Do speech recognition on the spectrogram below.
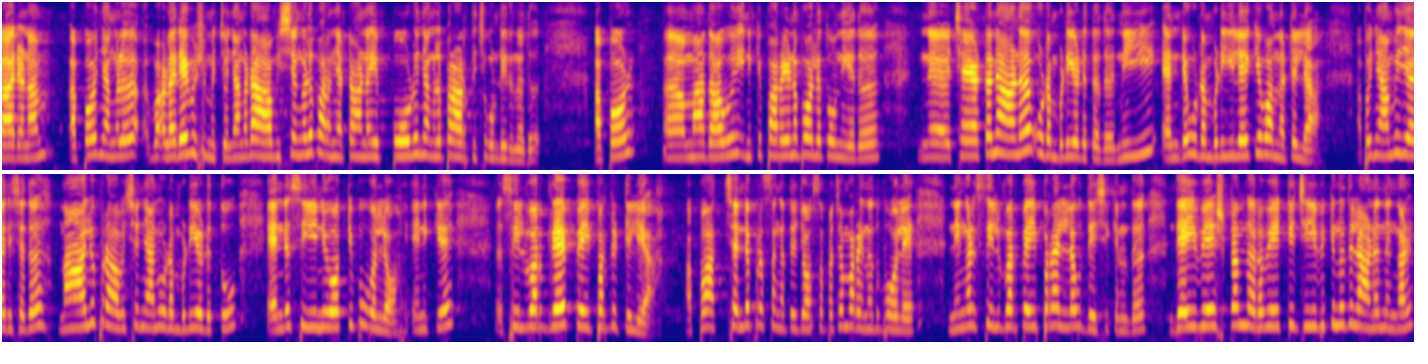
കാരണം അപ്പോൾ ഞങ്ങൾ വളരെ വിഷമിച്ചു. ഞങ്ങളുടെ ആവശ്യങ്ങൾ പറഞ്ഞിട്ടാണ് എപ്പോഴും ഞങ്ങൾ പ്രാർത്ഥിച്ചു കൊണ്ടിരുന്നത്. അപ്പോൾ മാതാവ് എനിക്ക് പറയണ പോലെ തോന്നിയത് ചേട്ടനാണ് ഉടമ്പടി എടുത്തത്. നീ എന്റെ ഉടമ്പടിയിലേക്ക് വന്നിട്ടില്ല. അപ്പോൾ ഞാൻ വിചാരിച്ചത് നാലു പ്രാവശ്യം ഞാൻ ഉടമ്പടി എടുത്തു. എന്റെ സീനിയോറിറ്റി പോവല്ലോ. എനിക്ക് സിൽവർ ഗ്രേ പേപ്പർ കിട്ടില്ല. അപ്പോൾ അച്ഛന്റെ പ്രസംഗത്തിൽ ജോസഫ് അച്ഛൻ പറയുന്നത് പോലെ നിങ്ങൾ സിൽവർ പേപ്പർ അല്ല ഉദ്ദേശിക്കുന്നത്. ദൈവേഷ്ടം നിറവേറ്റി ജീവിക്കുന്നതിലാണ് നിങ്ങൾ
